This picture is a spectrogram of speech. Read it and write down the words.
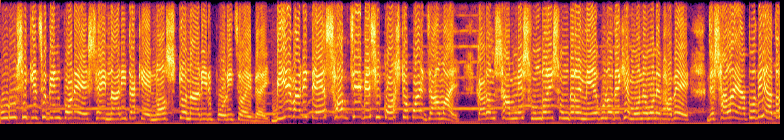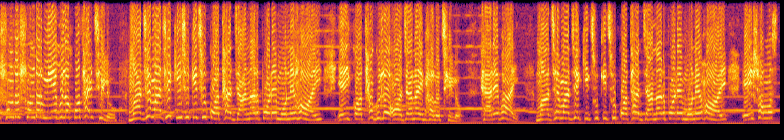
পুরুষই কিছুদিন পরে সেই নারীটাকে নষ্ট নারীর পরিচয় দেয়। বিয়ে বাড়িতে সবচেয়ে বেশি কষ্ট পায় জামাই, কারণ সামনে সুন্দরী সুন্দরী মেয়েগুলো দেখে মনে মনে ভাবে যে শালা এতদিন এত সুন্দর সুন্দর মেয়েগুলো কোথায় ছিল। মাঝে মাঝে কিছু কিছু কথা জানার পরে মনে হয় এই কথাগুলো অজানাই ভালো ছিল। হ্যাঁ রে ভাই, মাঝে মাঝে কিছু কিছু কথা জানার পরে মনে হয় এই সমস্ত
